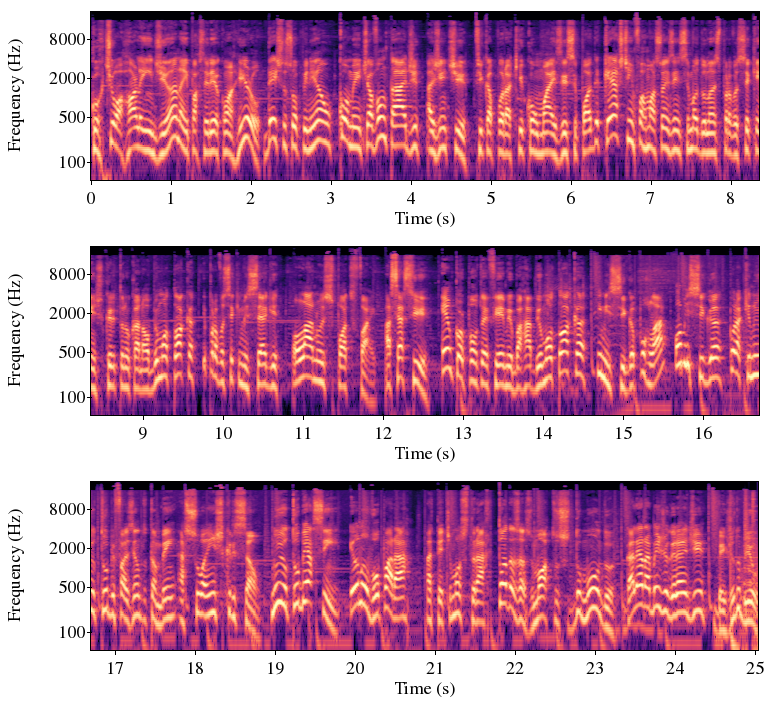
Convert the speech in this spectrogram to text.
Curtiu a Harley indiana em parceria com a Hero? Deixe sua opinião, comente à vontade. A gente fica por aqui com mais esse podcast. Informações em cima do lance para você que é inscrito no canal Bimotoca e para você que me segue lá no Spotify. Acesse anchor.fm barra Bimotoca e me siga por lá ou me siga por aqui no YouTube fazendo também a sua inscrição. No YouTube é assim, eu não vou parar até te mostrar todas as motos do mundo. Galera, beijo grande, beijo do Bill.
